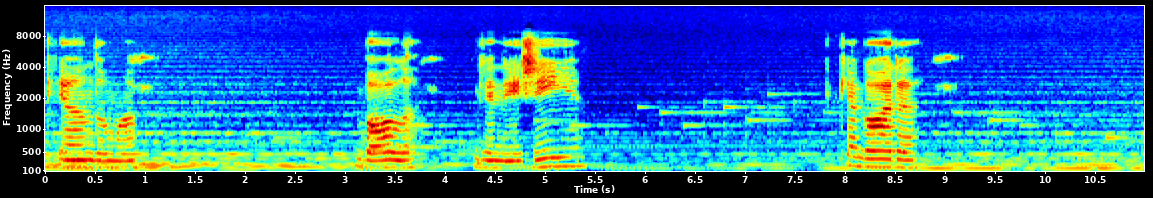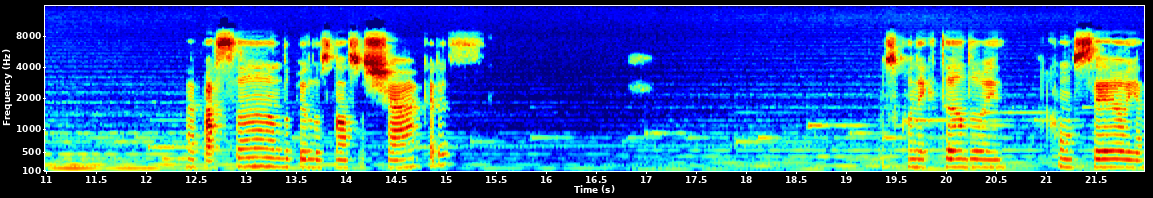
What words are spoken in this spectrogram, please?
Criando uma bola de energia que agora vai passando pelos nossos chakras nos conectando com o céu e a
